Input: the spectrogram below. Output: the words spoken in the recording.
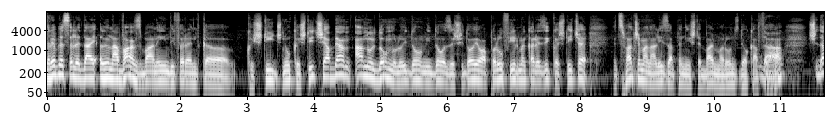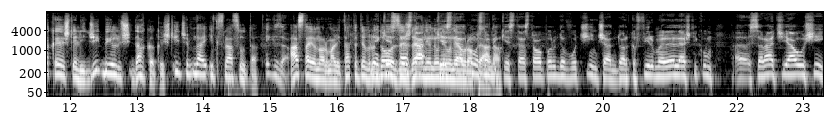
Trebuie să le dai în avans banii, indiferent că câștigi, nu câștigi și abia în anul domnului 2022 au apărut firme care zic că știi ce, îți facem analiza pe niște bani mărunți de o cafea Da. și dacă ești eligibil și dacă câștigi îmi dai X%. Exact. Asta e o normalitate de vreo Bine, 20 chestia de ani în chestia- Uniunea Nu, stai, Europeană. bine, chestia asta a apărut de vreo 5 ani, doar că firmele alea, știi cum, uh, săracii au și ei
